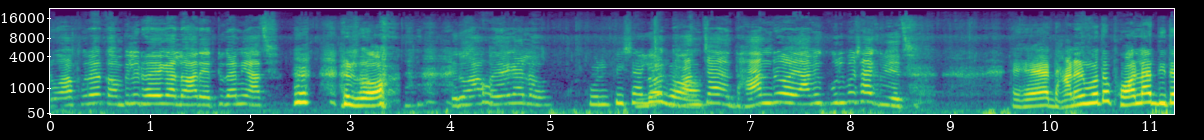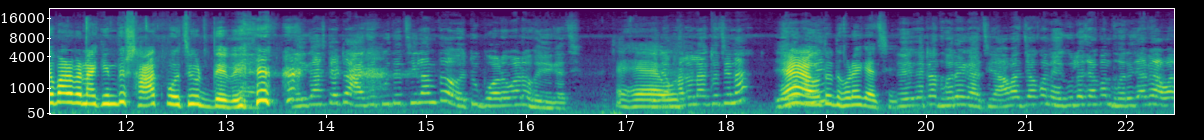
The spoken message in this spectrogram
রোয়া পুরো কমপ্লিট হয়ে গেল আর একটুখানি আছে র রোয়া হয়ে গেল। কুলপি লোক ধান রোয় আমি কুলপো শাক রুয়েছি। হ্যাঁ ধানের মতো ফল আর দিতে পারবে না কিন্তু শাক প্রচুর দেবে। এই গাছটা একটু আগে পুঁতেছিলাম তো একটু বড় বড় হয়ে গেছে। হ্যাঁ ভালো লাগতেছে না? হ্যাঁ ও এরকমই? তো ধরে গেছে। এটা ধরে গেছে। আবার যখন এগুলো যখন ধরে যাবে আবার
